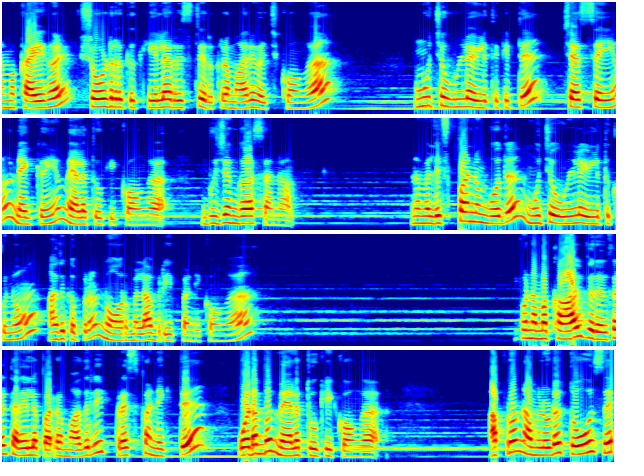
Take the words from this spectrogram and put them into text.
நம்ம கைகள் ஷோல்டருக்கு கீழே ரிஸ்ட் இருக்கிற மாதிரி வச்சுக்கோங்க. மூச்சை உள்ளே இழுத்துக்கிட்டு செஸ்ஸையும் நெக்கையும் மேலே தூக்கிக்கோங்க. புஜங்காசனம் நம்ம லிஃப்ட் பண்ணும்போது மூச்சை உள்ளே இழுத்துக்கணும். அதுக்கப்புறம் நார்மலாக ப்ரீத் பண்ணிக்கோங்க. இப்போ நம்ம கால் விரல்கள் தரையில் படுற மாதிரி ப்ரெஸ் பண்ணிக்கிட்டு உடம்ப மேலே தூக்கிக்கோங்க. அப்புறம் நம்மளோட தோசை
